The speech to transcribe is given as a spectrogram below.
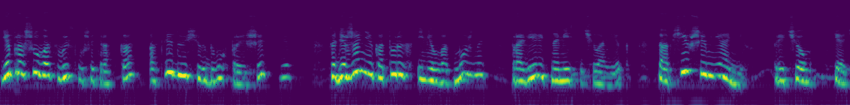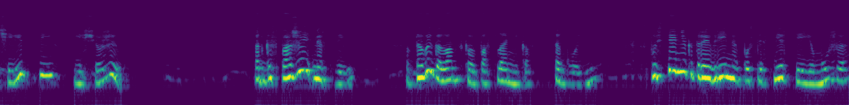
я прошу вас выслушать рассказ о следующих двух происшествиях, содержание которых имел возможность проверить на месте человек, сообщивший мне о них, причем все очевидцы их еще живы. От госпожи Мертвель, вдовы голландского посланника в Стокгольме, спустя некоторое время после смерти ее мужа,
